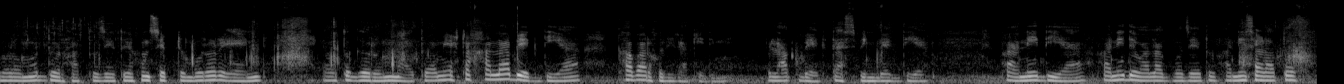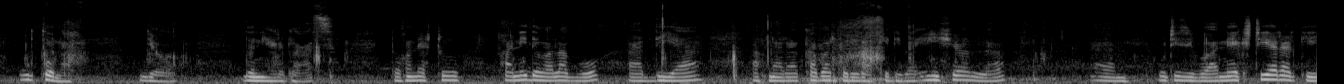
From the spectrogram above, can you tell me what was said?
গরমের দরকার তো যেহেতু এখন সেপ্টেম্বরের এন্ড অত গরম নাই। তো আমি একটা খালা ব্যাগ দিয়া খাবার করে রাখি দিম। ব্ল্যাক ব্যাগ ডাস্টবিন ব্যাগ দিয়া পানি দিয়া পানি দেওয়া লাগবো যেহেতু পানি ছাড়া তো উঠতো না, যে ধনিয়ার গাছ। তখন একটু পানি দেওয়া লাগবো আর দিয়া আপনারা খাবার করে রাখি দিবা। ইনশাল্লাহ উঠি যাব। আর নেক্সট ইয়ার আর কি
